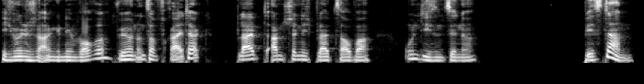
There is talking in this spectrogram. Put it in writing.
ich wünsche eine angenehme Woche. Wir hören uns am Freitag. Bleibt anständig, bleibt sauber und in diesem Sinne, bis dann.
